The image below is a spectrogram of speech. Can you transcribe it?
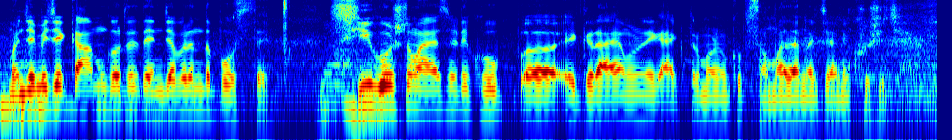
म्हणजे मी जे काम करतो त्यांच्यापर्यंत पोचते ही गोष्ट माझ्यासाठी खूप एक राया म्हणून एक ॲक्टर म्हणून खूप समाधानाची आणि खुशीची आहे.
